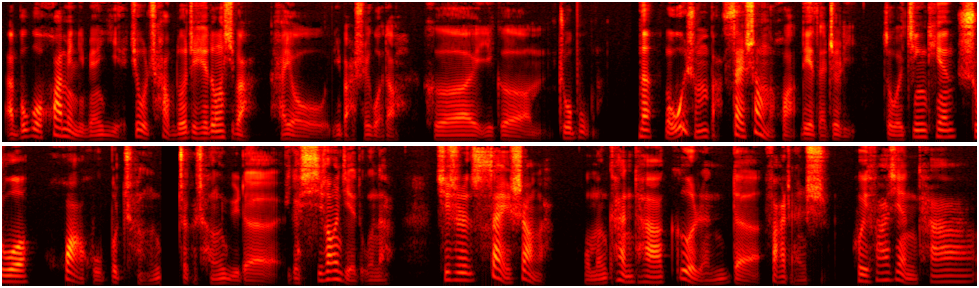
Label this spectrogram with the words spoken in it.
啊。不过画面里面也就差不多这些东西吧，还有一把水果刀和一个桌布。那我为什么把塞尚的话列在这里，作为今天说“画虎不成”这个成语的一个西方解读呢？其实塞尚啊，我们看他个人的发展史，会发现他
